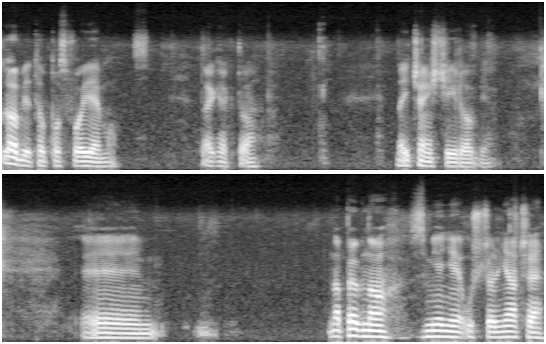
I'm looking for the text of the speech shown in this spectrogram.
zrobię to po swojemu. Tak jak to najczęściej robię. Ym, Na pewno zmienię uszczelniacze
